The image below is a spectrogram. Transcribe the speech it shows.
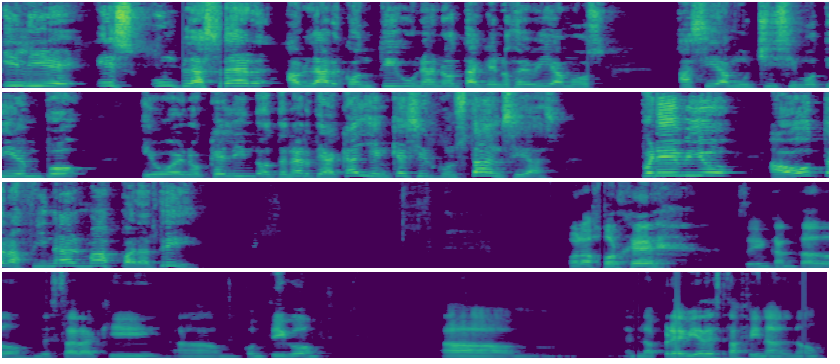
Ilie, es un placer hablar contigo, una nota que nos debíamos hacía muchísimo tiempo. Y bueno, qué lindo tenerte acá y en qué circunstancias, previo a otra final más para ti. Hola Jorge, estoy encantado de estar aquí contigo en la previa de esta final, ¿no?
